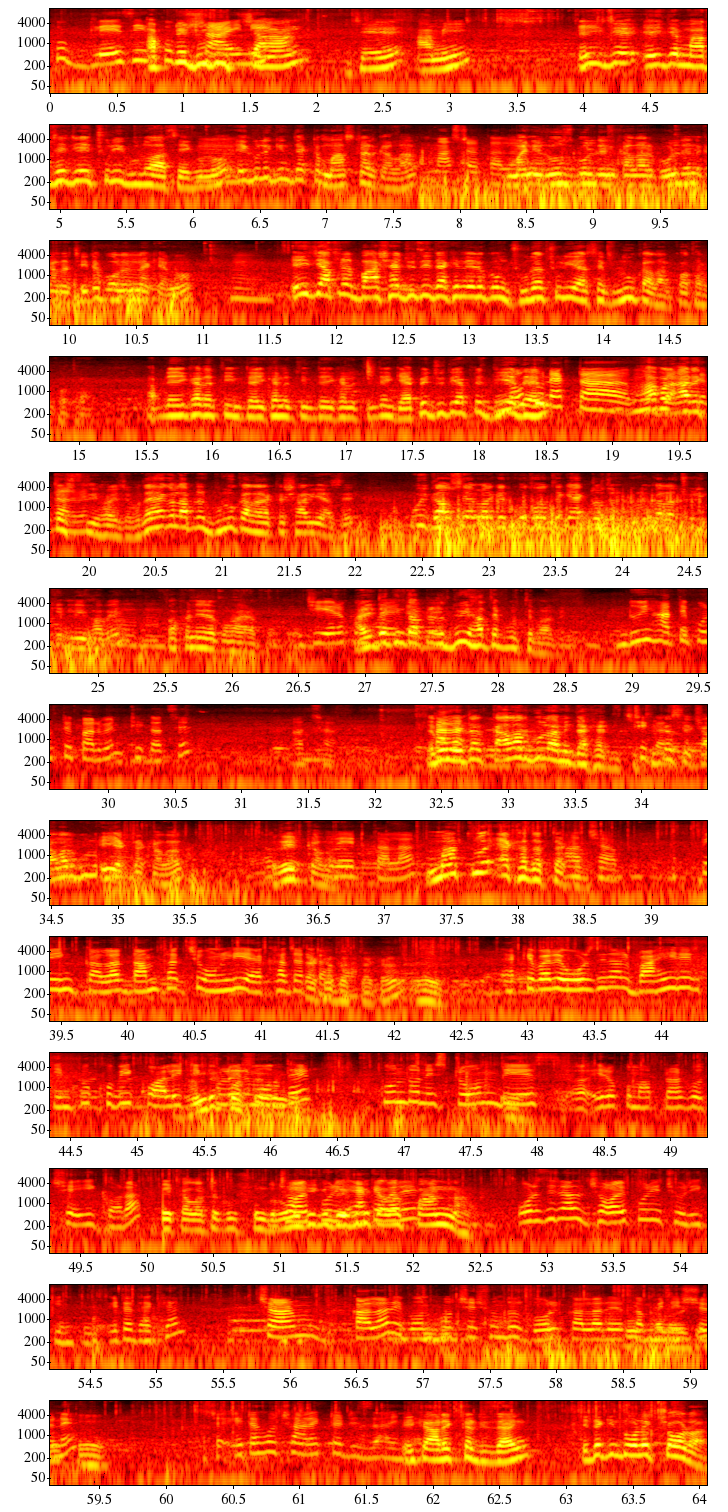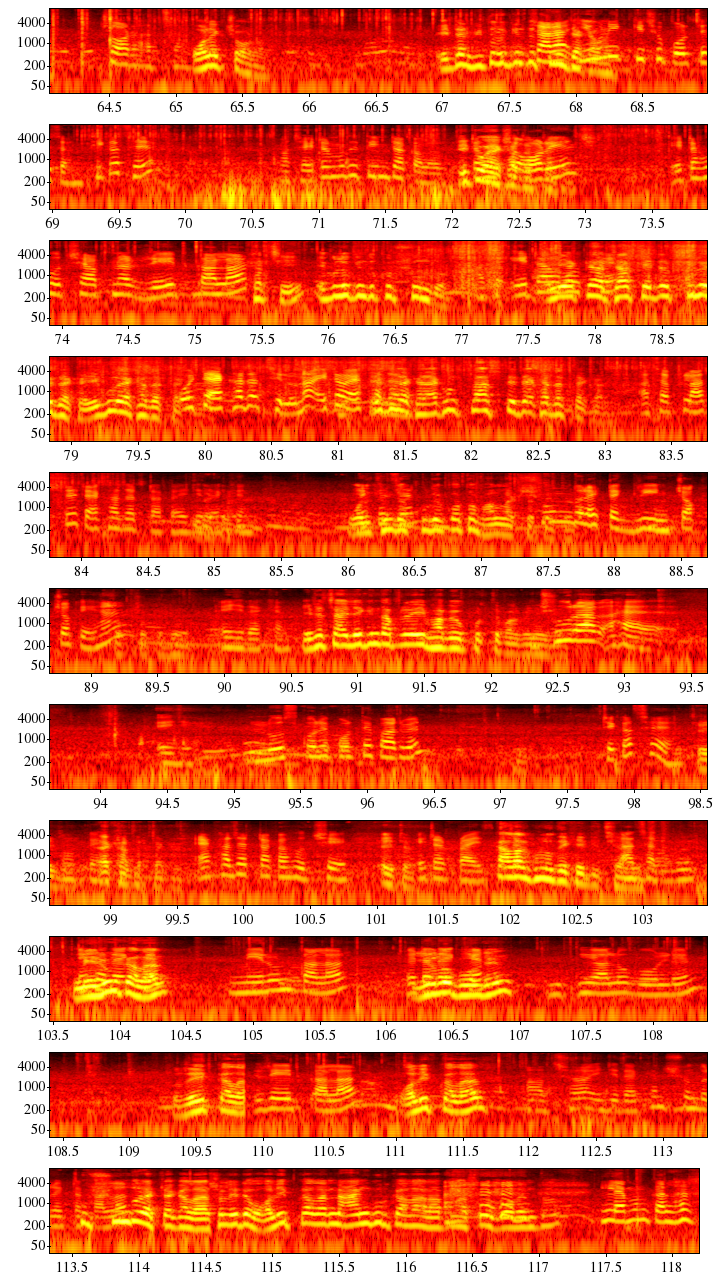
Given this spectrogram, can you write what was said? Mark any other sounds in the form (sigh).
খুব গ্লেজি খুব শাইনি চান যে আমি এই যে এই যে মাঝে যে চুড়িগুলো আছে এগুলো এগুলো কিন্তু একটা মাস্টার কালার মাস্টার কালার মানে rose golden colour golden colour যেটা বলেন না কেন। এই যে আপনার বাসায় যদি দেখেন এরকম ঝুরা চুড়ি আছে ব্লু কালার কথার কথা। আপনি এইখানে তিনটা এখানে তিনটা এখানে তিনটা গ্যাপে যদি আপনি দিয়ে দেন নতুন একটা আবার আরেকটা স্ত্রী হয়ে যাবে। দেখা গেল আপনার ব্লু কালার একটা শাড়ি আছে। ওই গাউসিয়া মার্কেট কোথাও থেকে এক ডজন ব্লু কালার চুড়ি কিনলেই হবে তখন এরকম হয় আপনার জি এরকম আর এটা কিন্তু। আপনারা দুই হাতে পড়তে পারবেন। দুই হাতে পড়তে পারবেন ঠিক আছে। আচ্ছা। এবং এটার কালারগুলো আমি দেখাই দিচ্ছি ঠিক আছে, কালারগুলো এই একটা colour red colour red colour মাত্র এক হাজার টাকা। আচ্ছা। পিঙ্ক কালার দাম থাকছে অনলি এক হাজার টাকা। হ্যাঁ। একেবারে অরিজিনাল বাহিরের কিন্তু খুবই কোয়ালিটি ফুলের মধ্যে। কুন্দন স্টোন দিয়ে এরকম আপনার হচ্ছে ই করা। এই কালারটা খুব সুন্দর। জয়পুরি একেবারে- পান না। অরিজিনাল জয়পুরি চুড়ি কিন্তু এটা দেখেন। চার্ম কালার এবং হচ্ছে সুন্দর গোল্ড কালারের কম্বিনেশনে আচ্ছা এটা হচ্ছে আরেকটা ডিজাইন এটা আরেকটা ডিজাইন এটা কিন্তু অনেক চওড়া। চড়া আচ্ছা। অনেক চওড়া। এটার ভিতরে কিন্তু যারা ইউনিক কিছু পড়তে চান ঠিক আছে? আচ্ছা এটার মধ্যে তিনটা কালার এটা হচ্ছে অরেঞ্জ এটা হচ্ছে আপনার রেড কালার দেখাচ্ছি এগুলো কিন্তু খুব সুন্দর। আচ্ছা এটা আমি একটা জাস্ট এটা খুলে দেখাই এগুলো এক হাজার টাকা। ওইটা এক হাজার ছিল না? এটাও এক এগুলো হাজার। এখন ফ্লাশ রেট এক হাজার টাকা। আচ্ছা ফ্লাশ রেট এক হাজার টাকা এই যে দেখেন। পলিথিনটা? খুলে কত ভালো লাগছে সুন্দর একটা গ্রিন চকচকে হ্যাঁ? এই যে দেখেন। এটা চাইলে কিন্তু আপনারা এইভাবেও করতে পারবেন ঝুরা হ্যাঁ। এই যে লুজ করে পড়তে পারবেন। ঠিক আছে? এক হাজার টাকা। এক হাজার টাকা হচ্ছে এটার প্রাইস কালারগুলো দেখিয়ে দিচ্ছি আচ্ছা মেরুন কালার মেরুন কালার এটা দেখেন। Golden yellow golden red colour red colour olive colour আচ্ছা এই যে দেখেন সুন্দর একটা কালার সুন্দর একটা কালার আসলে এটা অলিভ কালার না আঙ্গুর কালার আপনি আসলে বলেন তো। (laughs) লেমন কালার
